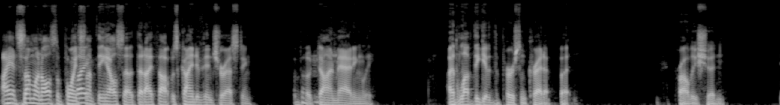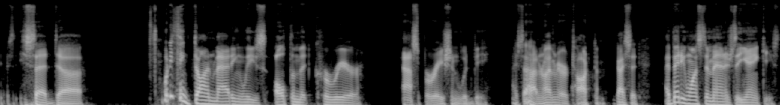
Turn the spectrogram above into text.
I had someone also point Like- something else out that I thought was kind of interesting about Don Mattingly. I'd love to give the person credit, but I probably shouldn't. He said, uh, What do you think Don Mattingly's ultimate career aspiration would be? I said, I don't know. I've never talked to him. The guy said, I bet he wants to manage the Yankees.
